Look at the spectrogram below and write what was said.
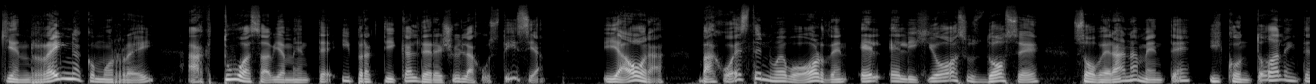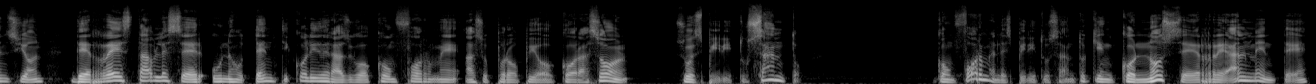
quien reina como rey, actúa sabiamente y practica el derecho y la justicia. Y ahora, Bajo este nuevo orden, Él eligió a sus doce soberanamente y con toda la intención de restablecer un auténtico liderazgo conforme a su propio corazón, su Espíritu Santo. Conforme al Espíritu Santo, quien conoce realmente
